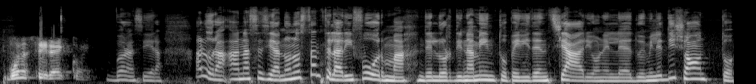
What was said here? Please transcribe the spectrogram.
Buonasera, eccomi. Buonasera. Allora, Anastasia, nonostante la riforma dell'ordinamento penitenziario nel 2018,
